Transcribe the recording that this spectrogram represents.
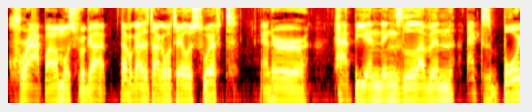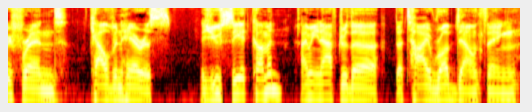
crap, I almost forgot. I forgot to talk about Taylor Swift and her happy endings loving ex boyfriend, Calvin Harris. Did you see it coming? I mean, after the, the Thai rubdown thing,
